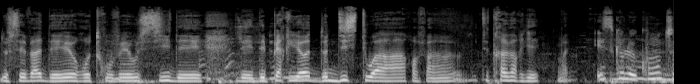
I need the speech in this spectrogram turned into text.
de s'évader retrouver aussi des, des, des périodes d'histoire enfin c'est très varié. Est-ce que le conte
